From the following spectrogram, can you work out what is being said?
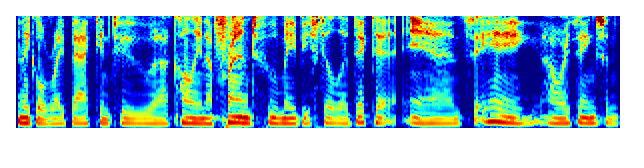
and they go right back into uh, calling a friend who may be still addicted and say, "Hey, how are things?" and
